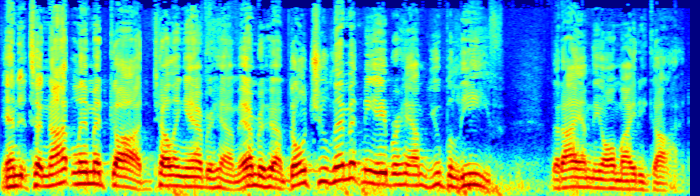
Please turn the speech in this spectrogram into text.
And to not limit God, telling Abraham, Abraham, don't you limit me, Abraham. You believe that I am the Almighty God.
